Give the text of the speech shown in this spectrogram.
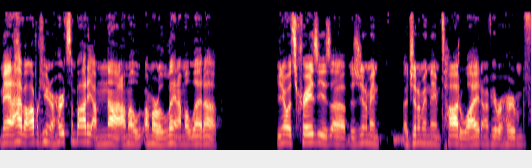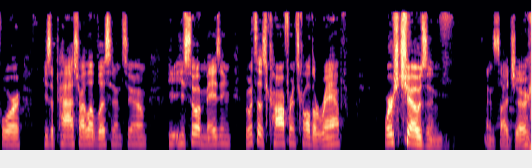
man, I have an opportunity to hurt somebody. I'm not. I'm a, I'm a relent. I'm a let up. You know what's crazy is uh, there's a gentleman, a gentleman named Todd White. I don't know if you ever heard of him before. He's a pastor. I love listening to him. He, he's so amazing. We went to this conference called the Ramp. Where's Chosen? Inside joke.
